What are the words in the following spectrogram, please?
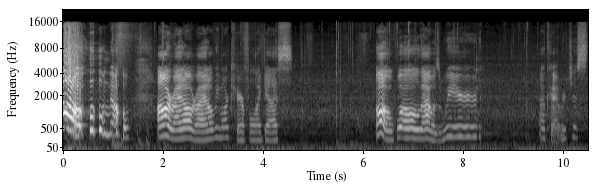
oh no! Alright, alright, I'll be I guess. Oh, whoa, that was weird. Okay, we're just,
